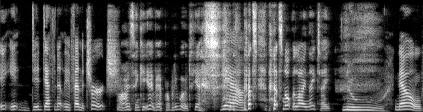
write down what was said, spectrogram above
it, it, did definitely offend the church. Well, I think it, yeah, yeah probably would. Yes. Yeah. that's that's not the line they take. No. No.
